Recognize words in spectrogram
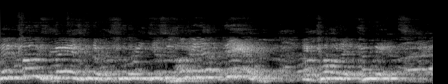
that most bands would have just hung it up there and called it quits.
